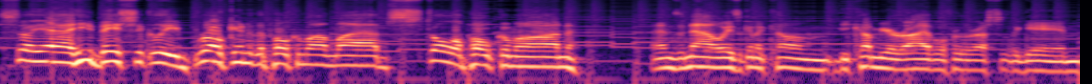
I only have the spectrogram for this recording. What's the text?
So yeah, he basically broke into the Pokemon lab, stole a Pokemon, and now he's gonna come become your rival for the rest of the game.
